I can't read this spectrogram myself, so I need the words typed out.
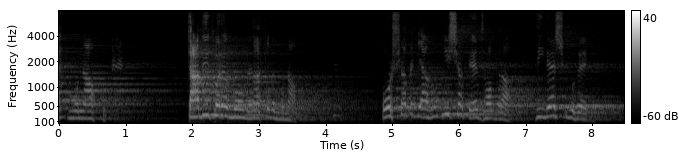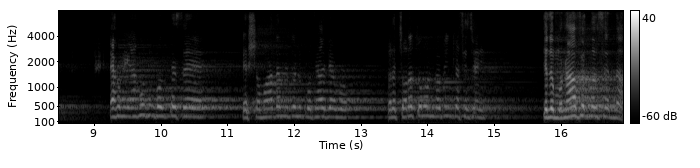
এক মুনাফিক। দাবি করে মোমেন আসলে মুনাফিক। ওর সাথে ইয়াহুদির সাথে ঝগড়া? দিনের শুরু হয়ে গেছে। এখন ইয়াহুদি বলতেছে এর সমাধানের জন্য কোথায় যাব? তাহলে চলো তোমার নবীন কাছে যাই। কিন্তু মুনাফিক বলছেন, না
